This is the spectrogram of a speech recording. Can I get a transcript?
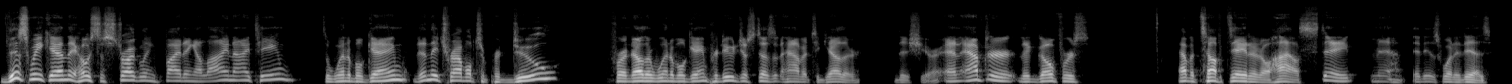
This weekend, they host a struggling Fighting Illini team. It's a winnable game. Then they travel to Purdue for another winnable game. Purdue just doesn't have it together this year. And after the Gophers have a tough date at Ohio State, man, it is what it is.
